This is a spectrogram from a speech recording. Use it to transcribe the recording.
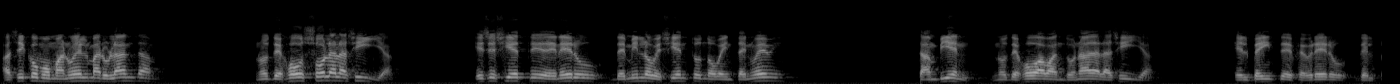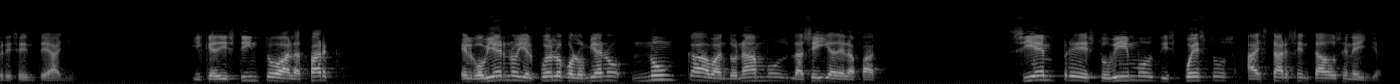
así como Manuel Marulanda nos dejó sola la silla ese 7 de enero de 1999, también nos dejó abandonada la silla el 20 de febrero del presente año y que distinto a las FARC, el gobierno y el pueblo colombiano nunca abandonamos la silla de la paz. Siempre estuvimos dispuestos a estar sentados en ella,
